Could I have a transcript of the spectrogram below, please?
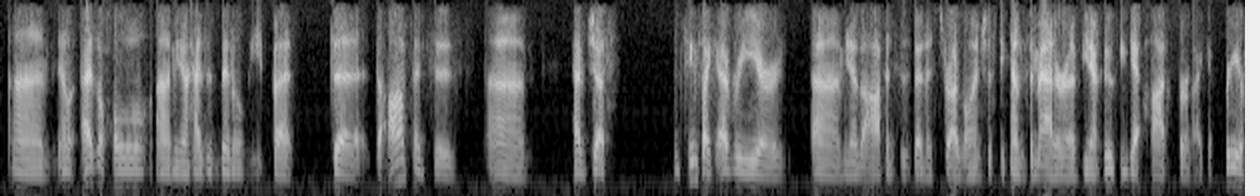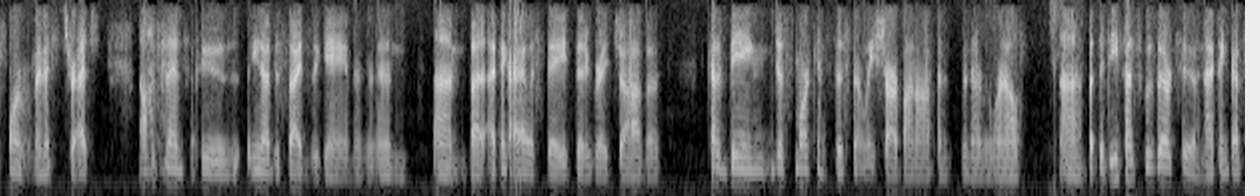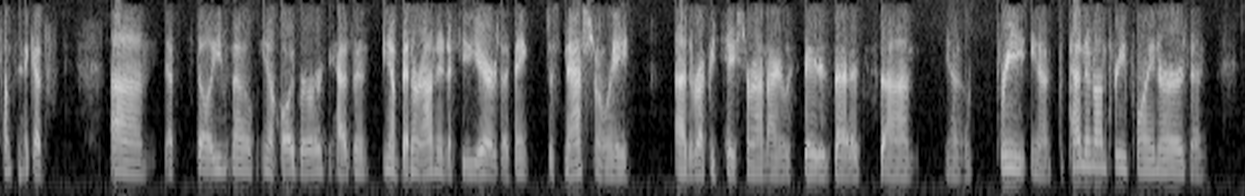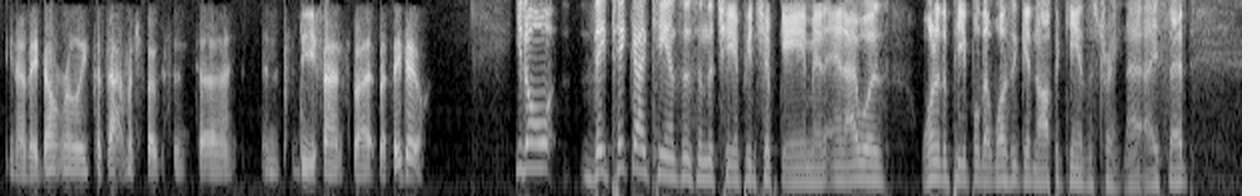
um, you know, as a whole, um, you know, hasn't been elite, but the the offenses um, have just. It seems like every year, um, you know, the offense has been a struggle, and it just becomes a matter of you know who can get hot for like a three or four minute stretch. Offense who you know decides the game, and, and um, but I think Iowa State did a great job of kind of being just more consistently sharp on offense than everyone else. Uh, but the defense was there too, and I think that's something that gets um, that's still, even though you know Hoiberg hasn't you know been around in a few years, I think just nationally, uh, the reputation around Iowa State is that it's um, you know three you know dependent on three pointers, and you know they don't really put that much focus into into defense, but but they do. You know they take on Kansas in the championship game, and and I was one of the people that wasn't getting off the Kansas train. I, I said.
